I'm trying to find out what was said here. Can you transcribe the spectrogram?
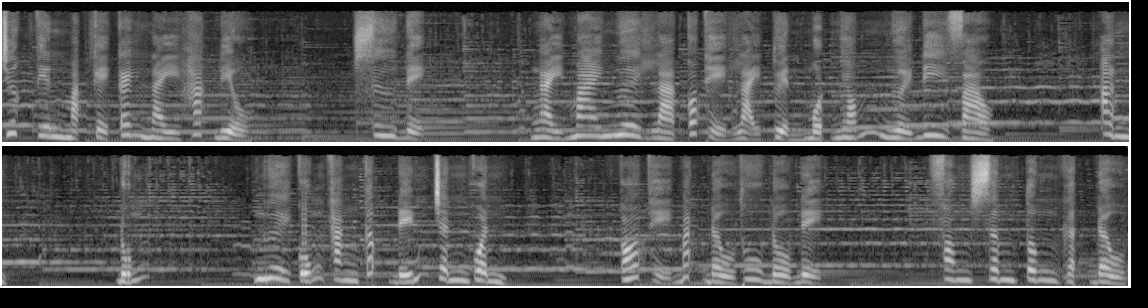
Trước tiên mặc kệ cách này hát điểu. Sư đệ. Ngày mai ngươi là có thể lại tuyển một nhóm người đi vào. Ăn. Đúng. Ngươi cũng thăng cấp đến chân quân. Có thể bắt đầu thu đồ đệ. Phong sâm tông gật đầu,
